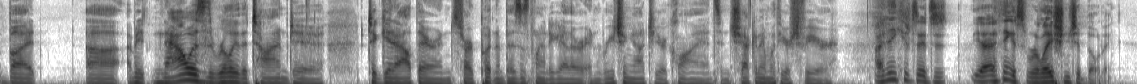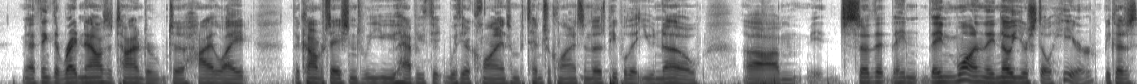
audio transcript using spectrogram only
But uh, I mean, now is the, really the time to to get out there and start putting a business plan together and reaching out to your clients and checking in with your sphere. I think it's it's yeah, I think it's relationship building. I mean, I think that right now is the time to to highlight the conversations you have with your clients and potential clients and those people that you know, um, so that they they one they know you're still here because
